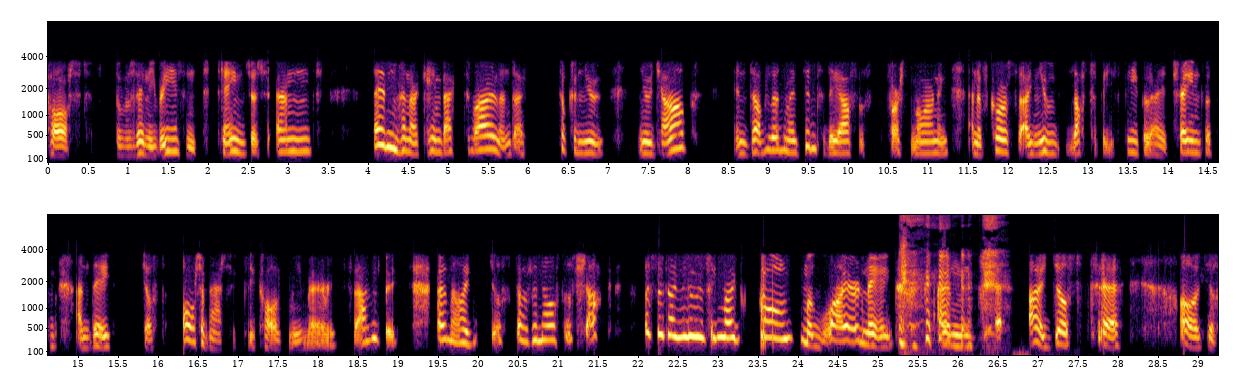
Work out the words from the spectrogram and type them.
thought there was any reason to change it. And then when I came back to Ireland, I took a new new job in Dublin, went into the office the first morning. And of course, I knew lots of these people. I had trained with them, and they just automatically called me Mary Salby. And I just got an awful shock. I said, I'm losing my gold Maguire name. and uh, I just, uh, oh, just,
